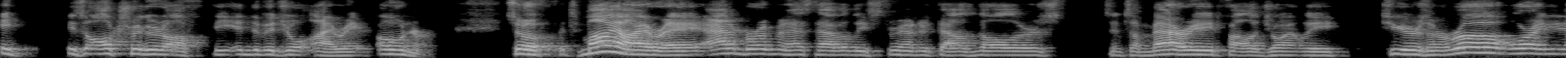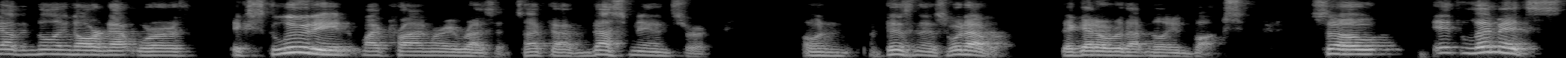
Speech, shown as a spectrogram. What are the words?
It is all triggered off the individual IRA owner. So if it's my IRA, Adam Bergman has to have at least $300,000 since I'm married, file jointly two years in a row, or I need to have a million dollar net worth, excluding my primary residence. I have to have investments or own a business, whatever. They get over that million bucks. So it limits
